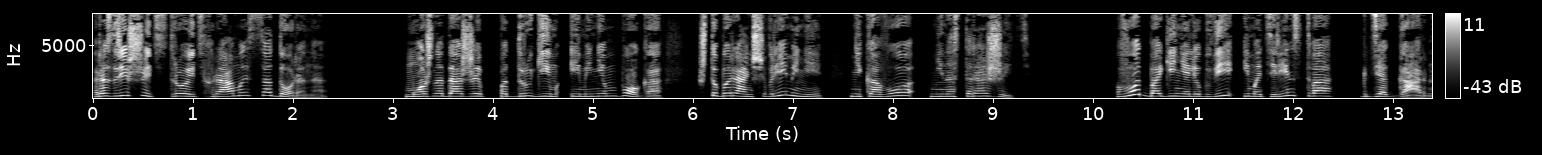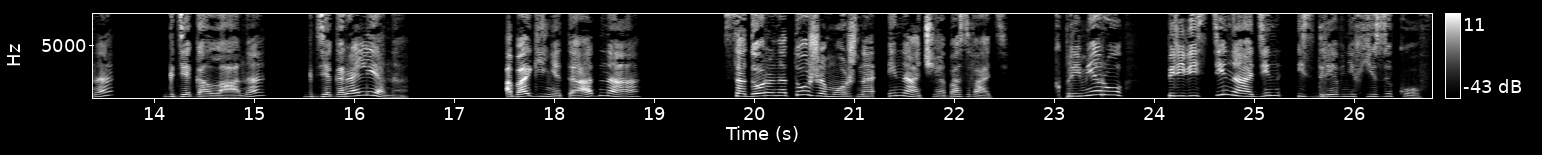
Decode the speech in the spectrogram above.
Разрешить строить храмы Садорана. Можно даже под другим именем бога, чтобы раньше времени никого не насторожить. Вот богиня любви и материнства, где Гарна, где Галана, где Горолена. А богиня-то одна. Садорана тоже можно иначе обозвать. К примеру, перевести на один из древних языков.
